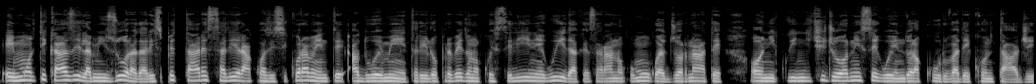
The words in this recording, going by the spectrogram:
e in molti casi la misura da rispettare salirà quasi sicuramente a due metri. Lo prevedono queste linee guida che saranno comunque aggiornate ogni 15 giorni seguendo la curva dei contagi.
